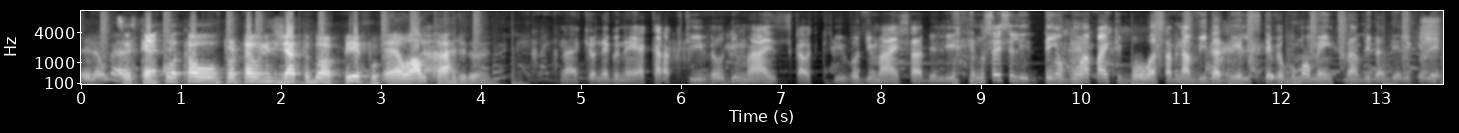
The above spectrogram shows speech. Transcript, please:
ele é o Vocês querem colocar o protagonista de ato do OP, pô? É o Alucard do. Não, é que o Nego Ney é caractível demais, caractível demais, sabe? Ele, eu não sei se ele tem alguma parte boa, sabe? Na vida dele, se teve algum momento na vida dele que ele,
